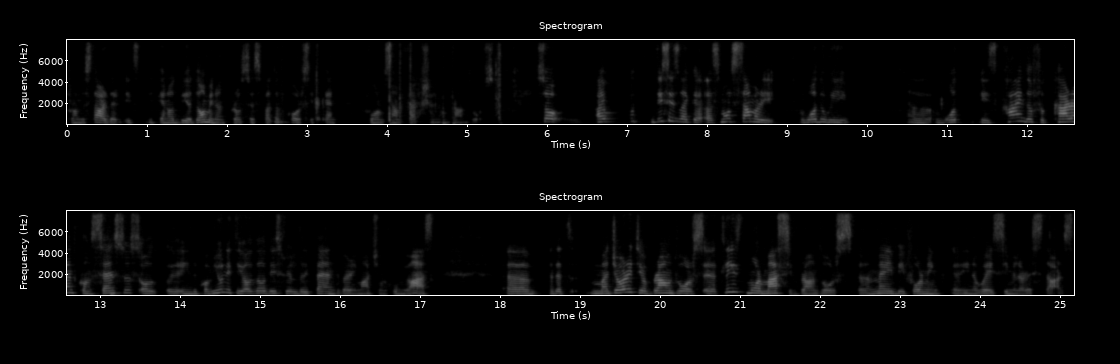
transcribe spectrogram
from the start that it cannot be a dominant process, but of course it can form some fraction of brown dwarfs. So I would, this is like a, a small summary. What do we, uh, what is kind of a current consensus all, uh, in the community, although this will depend very much on whom you ask, uh, that majority of brown dwarfs, at least more massive brown dwarfs, uh, may be forming uh, in a way similar as stars.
